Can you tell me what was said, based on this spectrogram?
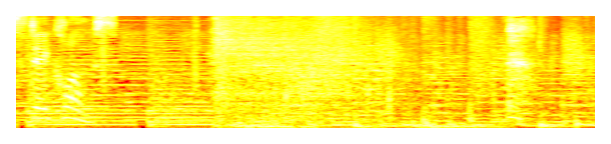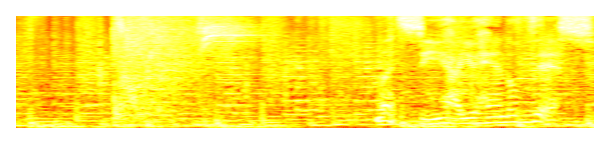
Stay close. Let's see how you handle this.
